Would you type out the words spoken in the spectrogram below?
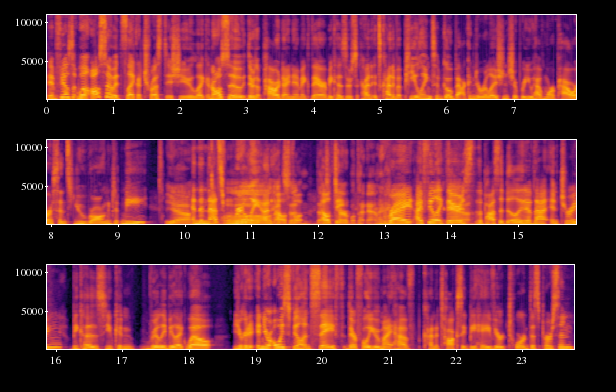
It feels well. Also, it's like a trust issue. Like, and also there's a power dynamic there because there's a kind. Of, it's kind of appealing to go back into a relationship where you have more power since you wronged me, Yeah. and then that's really Oh, that's unhealthy. a- that's a terrible dynamic. right? I feel like there's Yeah. the possibility of that entering because you can really be like, well, you're gonna, and you're always feel unsafe. Therefore, you might have kind of toxic behavior toward this person.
